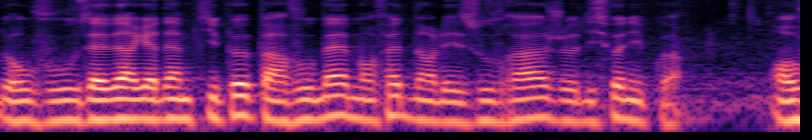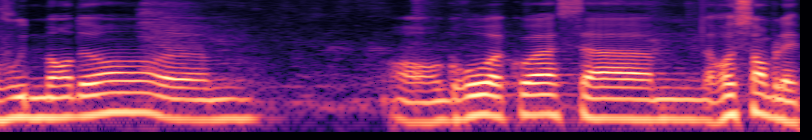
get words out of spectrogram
Donc vous avez regardé un petit peu par vous-même en fait dans les ouvrages disponibles, quoi, en vous demandant euh, en gros à quoi ça euh, ressemblait.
